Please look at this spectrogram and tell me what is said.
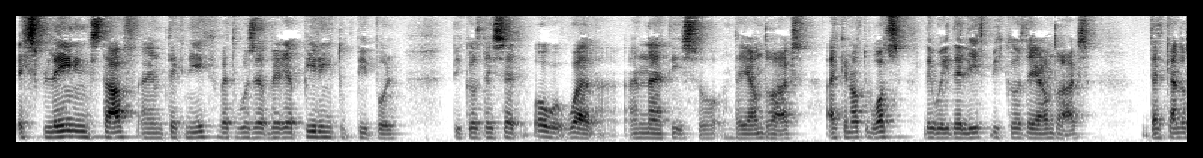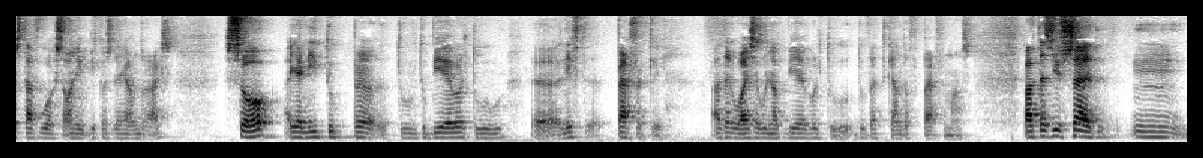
explaining stuff and technique that was uh, very appealing to people because they said, "Oh well, I'm natty, so they are on drugs. I cannot watch the way they live because they are on drugs. That kind of stuff works only because they are on drugs. So I need to to to be able to uh, lift perfectly. Otherwise, I will not be able to do that kind of performance." But as you said, mm,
